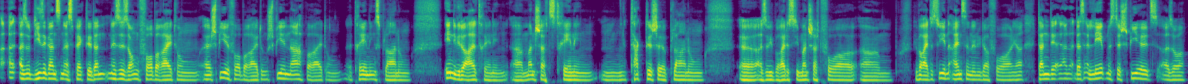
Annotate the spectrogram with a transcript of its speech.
also diese ganzen Aspekte, dann eine Saisonvorbereitung, äh, Spielvorbereitung, Spielnachbereitung, äh, Trainingsplanung, Individualtraining, äh, Mannschaftstraining, taktische Planung, also wie bereitest du die Mannschaft vor, ähm, wie bereitest du jeden Einzelnen wieder vor, ja, dann der, das Erlebnis des Spiels, also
